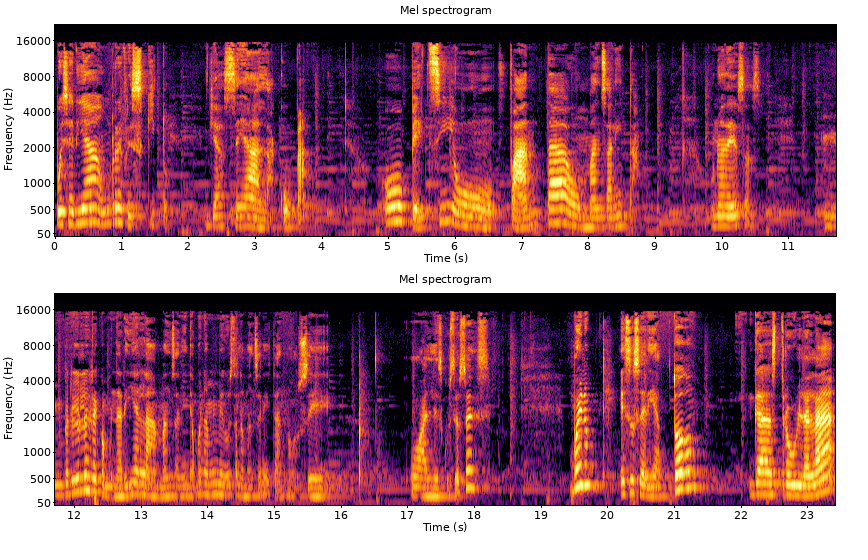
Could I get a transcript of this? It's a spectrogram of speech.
pues sería un refresquito, ya sea la coca, o Pepsi, o Fanta, o manzanita. Una de esas. Mm, pero yo les recomendaría la manzanita. Bueno, a mí me gusta la manzanita, no sé cuál les guste a ustedes. Bueno, eso sería todo. Gastroulala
